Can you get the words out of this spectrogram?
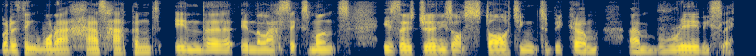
but I think what has happened in the in the last six months is those journeys are starting to become um, really slick,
